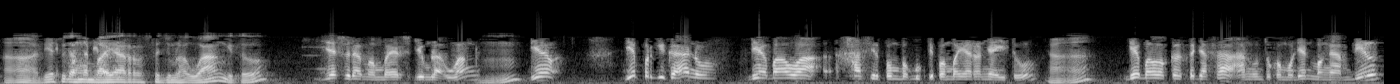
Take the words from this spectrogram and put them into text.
Ah, dia sudah membayar sejumlah uang gitu. dia sudah membayar sejumlah uang, Hmm. dia dia pergi ke anu, dia bawa hasil pemb- bukti pembayarannya itu, Ah, dia bawa ke kejaksaan untuk kemudian mengambil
